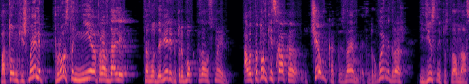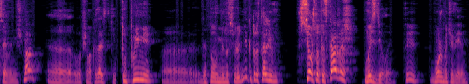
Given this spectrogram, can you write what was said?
потомки Ишмаэля просто не оправдали того доверия, которое Бог оказал Ишмаэлю. А вот потомки Исхака чем, как мы знаем, это другой Мидраж. Единственный, кто сказал на Асева Нишма, э, в общем, оказались такими тупыми, готовыми на все людьми, которые сказали, все, что ты скажешь, мы сделаем. Ты можешь быть уверен.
